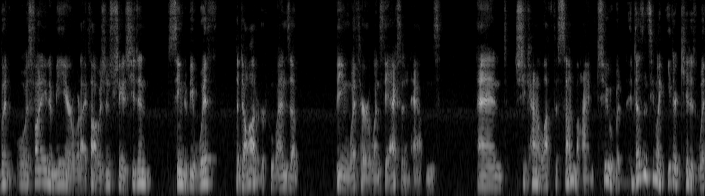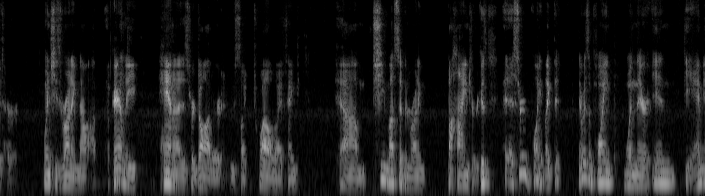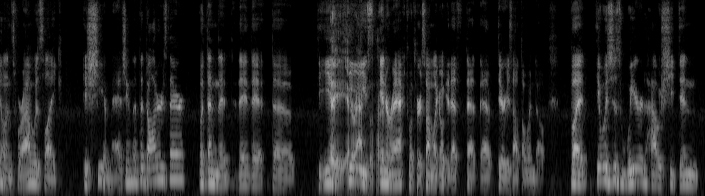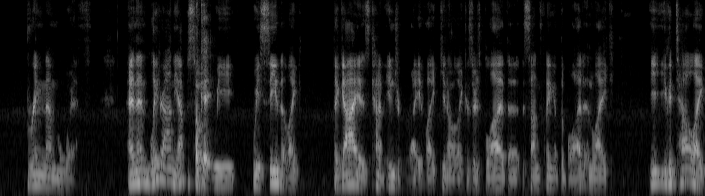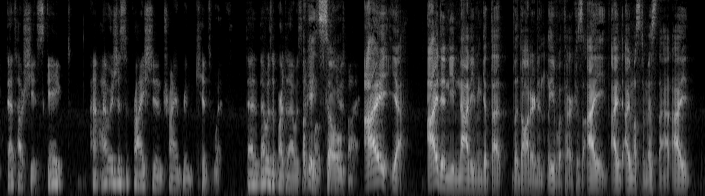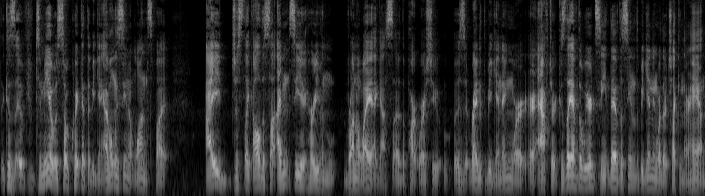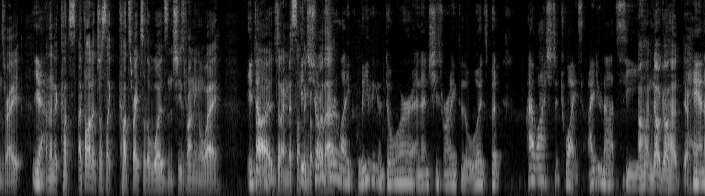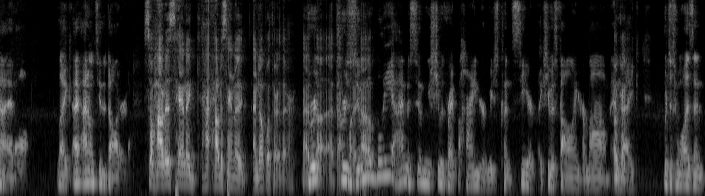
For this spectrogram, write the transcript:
but what was funny to me, or what I thought was interesting, is she didn't seem to be with the daughter who ends up being with her once the accident happens. And she kind of left the son behind too but it doesn't seem like either kid is with her when she's running. Now apparently hannah is her daughter who's like 12 i think. Um, she must have been running behind her because at a certain point like the, there was a point when they're in the ambulance where i was like is she imagining that the daughter's there but then the they, they the the EMTs interact with, interact with, her. So I'm like, okay, that's that that theory's out the window. But it was just weird how she didn't bring them with. And then later on in the episode, okay. we we see that like the guy is kind of injured, right? Like you know, like because there's blood, the the son's cleaning up the blood, and like you, you could tell like that's how she escaped. I, I was just surprised she didn't try and bring the kids with. That that was the part that I was like, okay. so I yeah, I didn't not even get that the daughter didn't leave with her because I, I I must have missed that. I because it, to me it was so quick at the beginning. I've only seen it once, but I just like all the I didn't see her even run away. I guess or the part where she was it right at the beginning where or after because they have the weird scene. They have the scene at the beginning where they're checking their hands, right? Yeah, and then it cuts. I thought it just like cuts right to the woods and she's running away. It uh, does. Uh, did I miss something it before that? Her like leaving a door and then she's running through the woods. But I watched it twice. I do not see. Uh-huh. No, go ahead. Yeah. Hannah at all. Like I, I don't see the daughter at all. So how does Hannah? How, how does Hannah end up with her there at, Pre- uh, at that point? Oh, presumably, I'm assuming she was right behind her. We just couldn't see her. Like she was following her mom, and Okay. like, which just wasn't,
